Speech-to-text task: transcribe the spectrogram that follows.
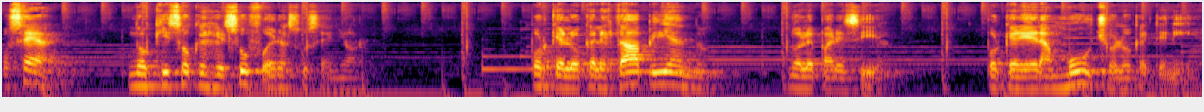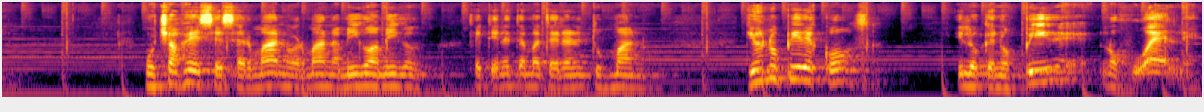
O sea, no quiso que Jesús fuera su Señor. Porque lo que le estaba pidiendo no le parecía. Porque era mucho lo que tenía. Muchas veces, hermano, hermana, amigo, amigo, que tiene este material en tus manos, Dios no pide cosas. Y lo que nos pide nos duele.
